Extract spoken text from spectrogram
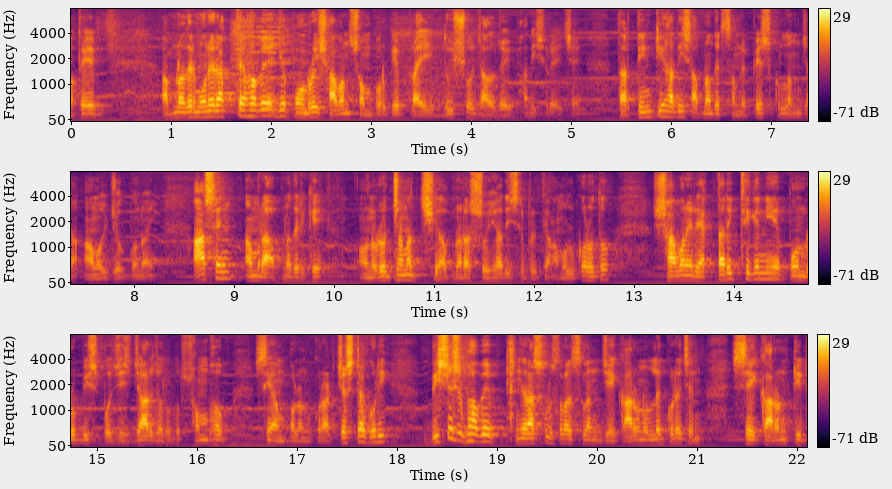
অতএব আপনাদের মনে রাখতে হবে যে পনেরোই সাবান সম্পর্কে প্রায় দুইশো জালজয়ীব হাদিস রয়েছে। তার তিনটি হাদিস আপনাদের সামনে পেশ করলাম যা আমলযোগ্য নয়। আসেন আমরা আপনাদেরকে অনুরোধ জানাচ্ছি, আপনারা সহি হাদিসের প্রতি আমল করতো সাবানের এক তারিখ থেকে নিয়ে পনেরো, বিশ, পঁচিশ, যার যতদূর সম্ভব সিয়াম পালন করার চেষ্টা করি। বিশেষভাবে রাসুল সাল্লাহ সাল্লাম যে কারণ উল্লেখ করেছেন, সেই কারণটির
